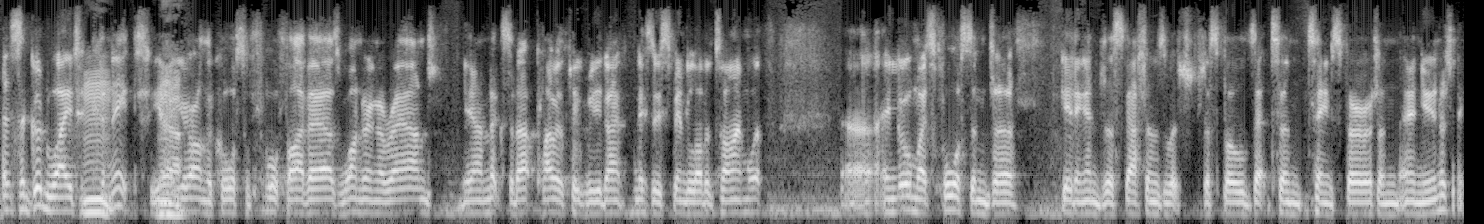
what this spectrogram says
It's a good way to mm. connect. You yeah. know, you're on the course for four or five hours, wandering around. You know, mix it up, play with people you don't necessarily spend a lot of time with, uh, and you're almost forced into getting into discussions which just builds that team spirit and, and, unity.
